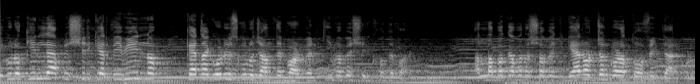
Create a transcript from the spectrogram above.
এগুলো কিনলে আপনি শিরকের বিভিন্ন ক্যাটাগরিজগুলো জানতে পারবেন, কীভাবে শিরক হতে পারে। আল্লাহ পাক আমাদের সবাইকে জ্ঞান অর্জন করার তৌফিক দান করুন।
